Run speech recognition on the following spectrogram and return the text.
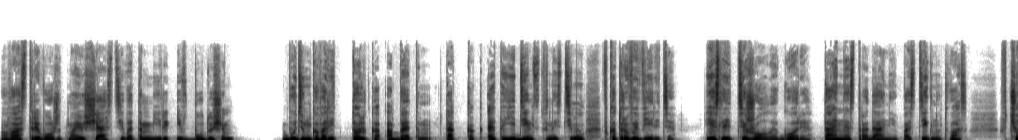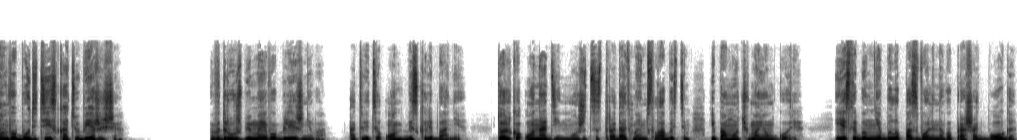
Вас тревожит мое счастье в этом мире и в будущем? Будем говорить только об этом, так как это единственный стимул, в который вы верите. Если тяжелое горе, тайное страдание постигнут вас, в чем вы будете искать убежище? В дружбе моего ближнего, ответил он без колебания. Только он один может сострадать моим слабостям и помочь в моем горе. Если бы мне было позволено вопрошать Бога,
